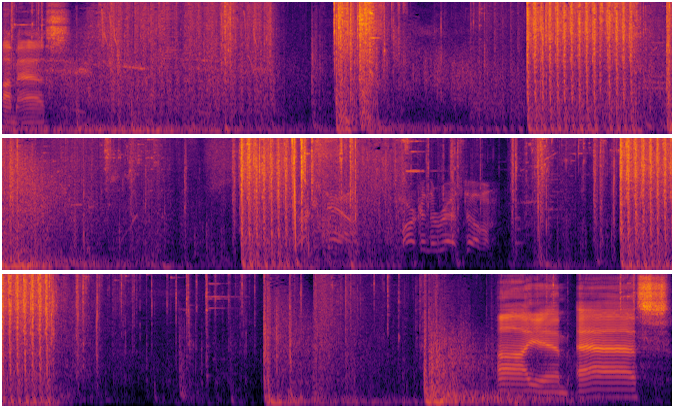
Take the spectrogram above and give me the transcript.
I'm ass. Target down. Marking the rest of them. I am ass.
